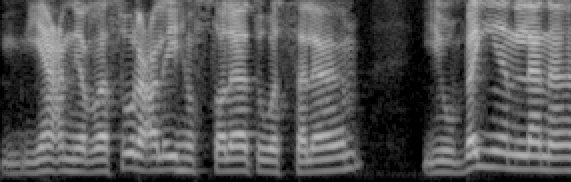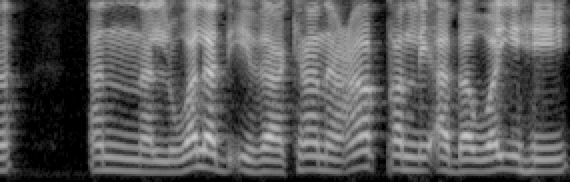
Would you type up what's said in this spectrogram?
يعني الرسول عليه الصلاة والسلام يبين لنا أن الولد إذا كان عاقا لأبويه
